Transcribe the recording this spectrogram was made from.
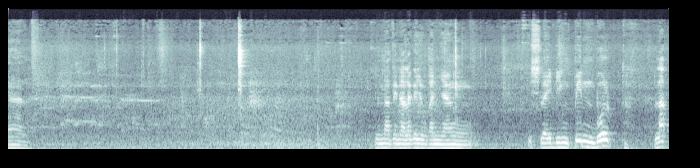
Yan. Doon natin nalagay yung kanyang sliding pin bolt lock.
